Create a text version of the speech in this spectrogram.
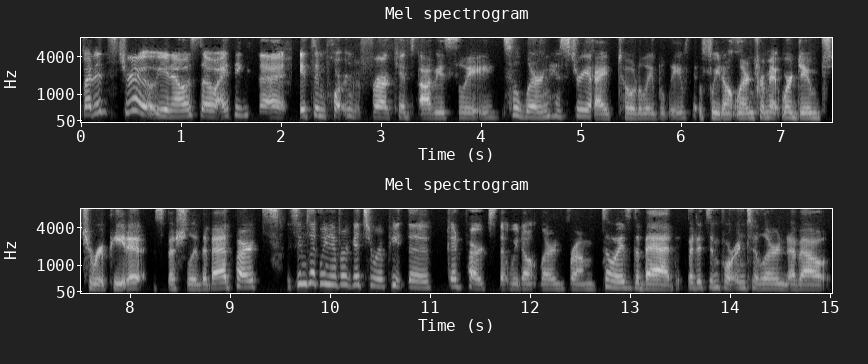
but it's true, you know. So I think that it's important for our kids, obviously, to learn history. I totally believe if we don't learn from it, we're doomed to repeat it, especially the bad parts. It seems like we never get to repeat the good parts that we don't learn from. It's always the bad, but it's important to learn about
